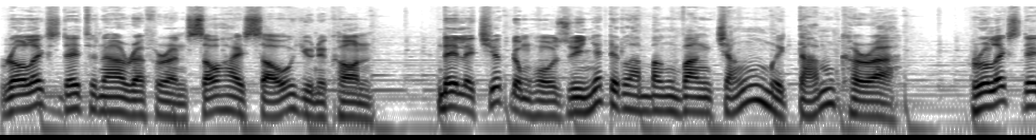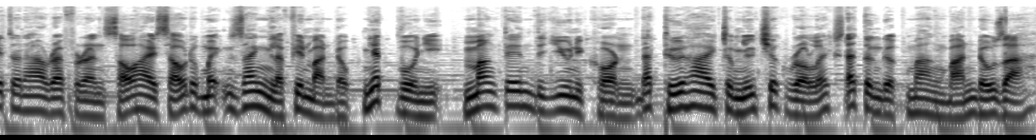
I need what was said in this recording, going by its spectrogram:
Rolex Daytona Reference 626 Unicorn. Đây là chiếc đồng hồ duy nhất được làm bằng vàng trắng 18 carat. Rolex Daytona Reference 626 được mệnh danh là phiên bản độc nhất vô nhị, mang tên The Unicorn, đắt thứ hai trong những chiếc Rolex đã từng được mang bán đấu giá.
